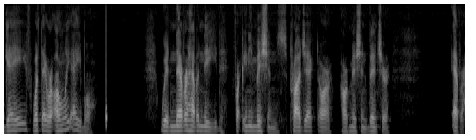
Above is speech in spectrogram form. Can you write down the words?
gave what they were only able, we'd never have a need for any missions project or, or mission venture ever.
